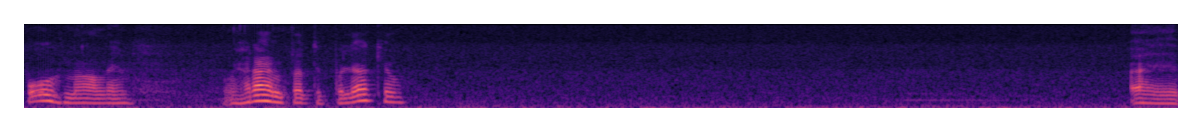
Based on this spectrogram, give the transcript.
погнали. Граємо проти поляків. Е,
